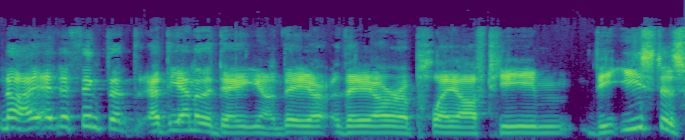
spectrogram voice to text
No I, I think that at the end of the day you know they are they are a playoff team. The east is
